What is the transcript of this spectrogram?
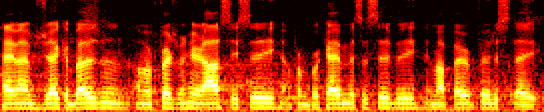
Hey, my name is Jacob Bozeman. I'm a freshman here at ICC. I'm from Brookhaven, Mississippi, and my favorite food is steak.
